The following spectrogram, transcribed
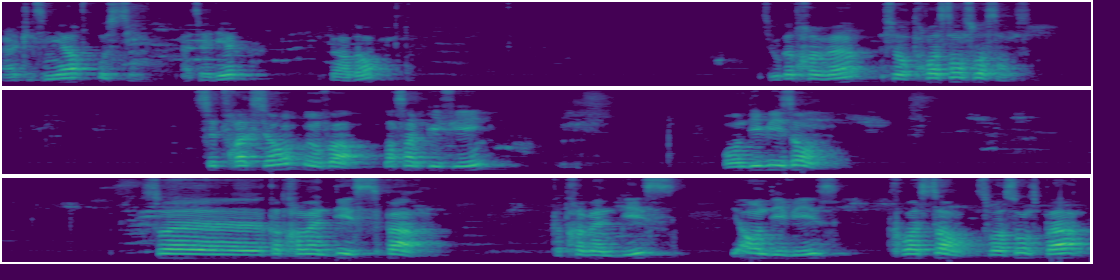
على 360 c'est-à-dire pardon. sur 80 sur 360. Cette fraction, on va la simplifier en divisant 90 par 90 et on divise 360 par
